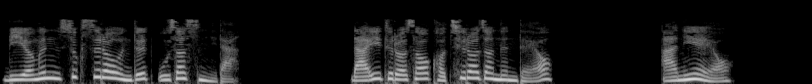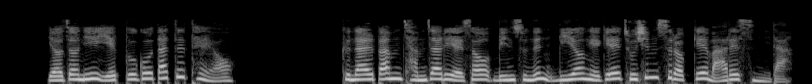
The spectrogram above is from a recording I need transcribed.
미영은 쑥스러운 듯 웃었습니다. 나이 들어서 거칠어졌는데요. 아니에요. 여전히 예쁘고 따뜻해요. 그날 밤 잠자리에서 민수는 미영에게 조심스럽게 말했습니다.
